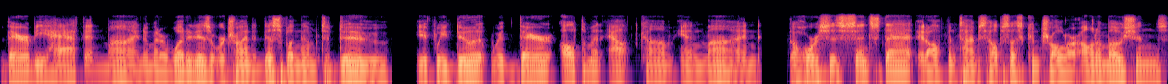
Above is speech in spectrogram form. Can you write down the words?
their behalf in mind, no matter what it is that we're trying to discipline them to do, if we do it with their ultimate outcome in mind, the horses sense that. It oftentimes helps us control our own emotions.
